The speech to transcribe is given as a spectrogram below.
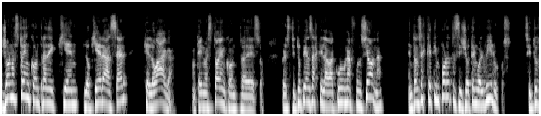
yo no estoy en contra de quien lo quiera hacer, que lo haga. ¿ok? No estoy en contra de eso. Pero si tú piensas que la vacuna funciona, entonces, ¿qué te importa si yo tengo el virus? Si tú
